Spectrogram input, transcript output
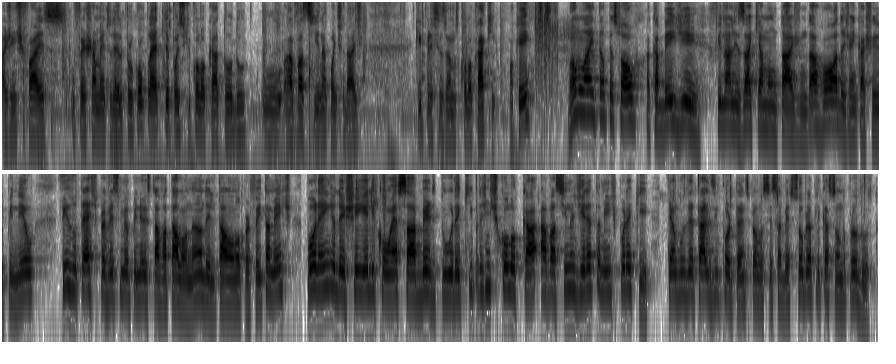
a gente faz o fechamento dele por completo, depois que colocar todo a vacina, a quantidade que precisamos colocar aqui, ok? Vamos lá então pessoal, acabei de finalizar aqui a montagem da roda, já encaixei o pneu, fiz o teste para ver se meu pneu estava talonando, ele talonou perfeitamente, porém eu deixei ele com essa abertura aqui para a gente colocar a vacina diretamente por aqui. Tem alguns detalhes importantes para você saber sobre a aplicação do produto.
